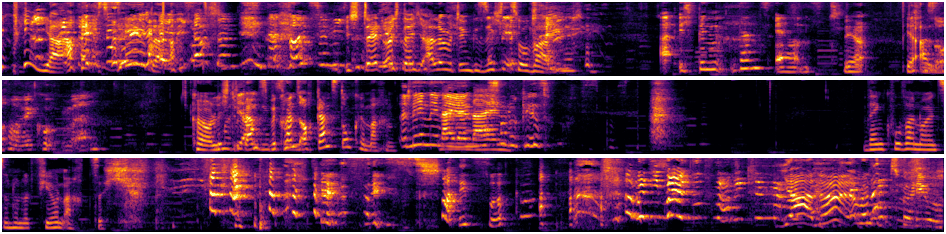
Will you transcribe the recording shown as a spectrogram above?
ja, ich sehe das. Ich hab schon. Das sollst du nicht. Ihr stellt euch gleich alle mit dem Gesicht zur Wand. Ah, Ich bin ganz ernst. Ja, ihr alle. mal weggucken werden. Wir können auch Licht die ganz, Augen wir können es auch ganz dunkel machen. Nee, nee, Nein, nein, nein. Schon okay. Vancouver 1984. Scheiße. Ja, ne? Aber Entschuldigung.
